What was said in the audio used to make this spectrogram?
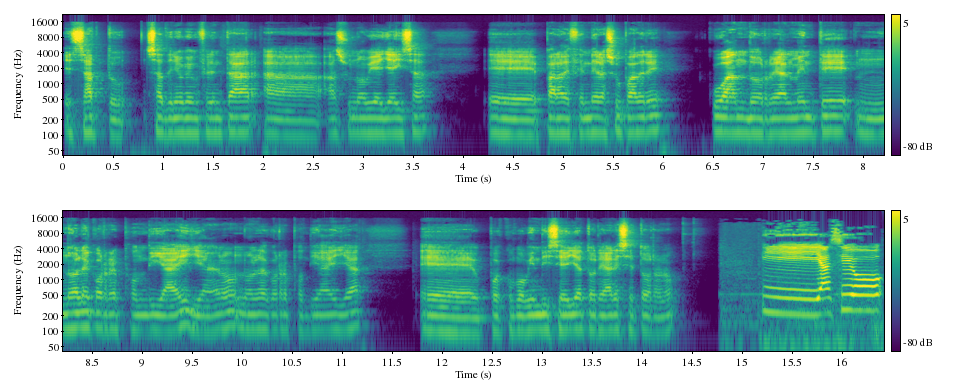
Exacto, se ha tenido que enfrentar a, a su novia Yaisa eh, para defender a su padre cuando realmente no le correspondía a ella, ¿no? No le correspondía a ella, eh, pues como bien dice ella, torear ese toro, ¿no? Y ha sido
